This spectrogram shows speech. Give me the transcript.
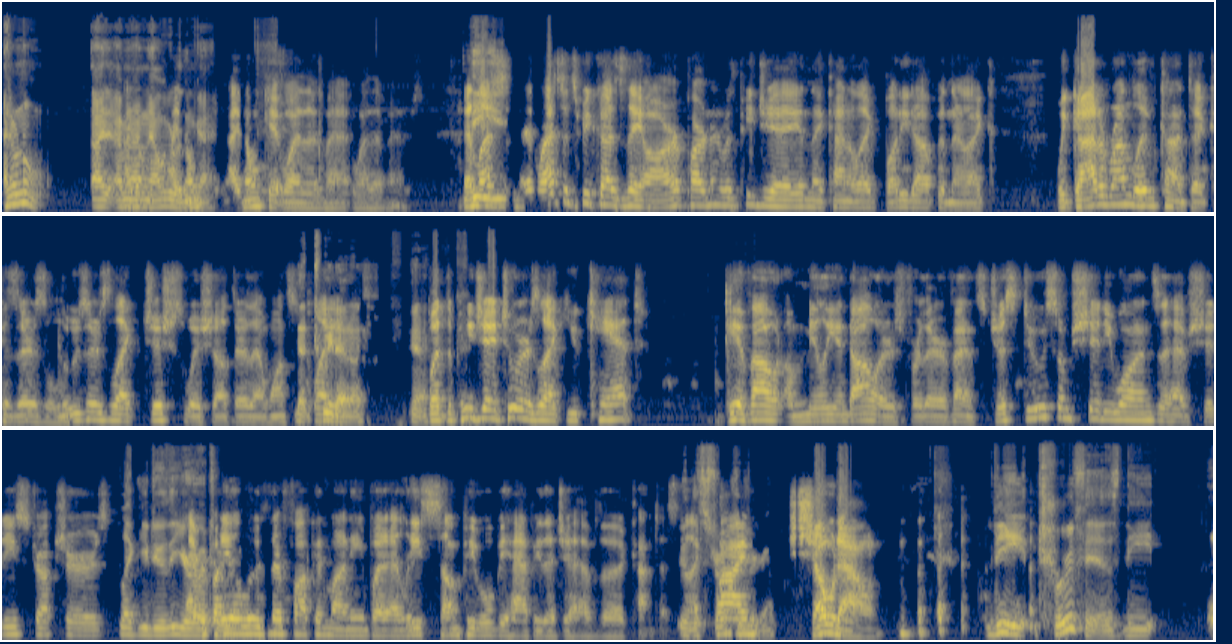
I don't know. I, am not an algorithm I guy. I don't get why that why that matters. Unless the, unless it's because they are partnered with PGA and they kind of like buddied up and they're like, we got to run live content because there's losers like Jish Swish out there that wants to play tweet it. at us. Yeah. But the PGA Tour is like, you can't give out a million dollars for their events. Just do some shitty ones that have shitty structures. Like you do the Euro. Everybody tour. will lose their fucking money, but at least some people will be happy that you have the contest. Yeah, like, the fine, showdown. the truth is the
